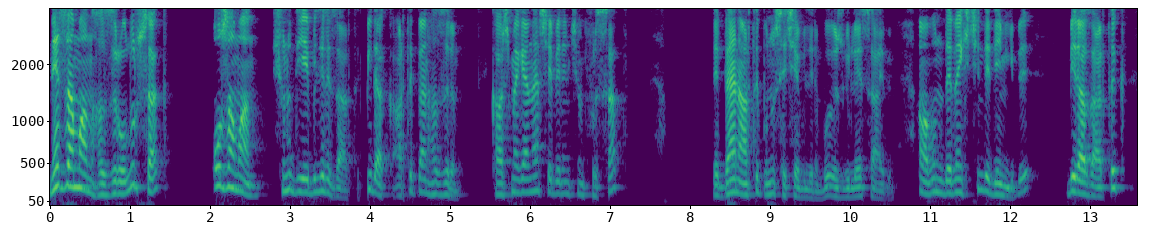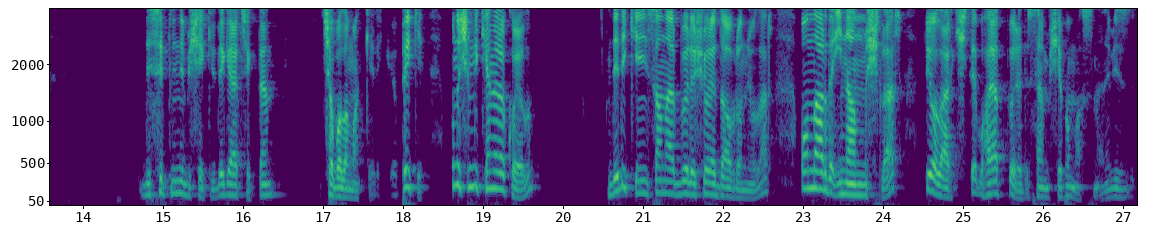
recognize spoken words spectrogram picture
ne zaman hazır olursak o zaman şunu diyebiliriz artık. Bir dakika artık ben hazırım. Karşıma gelen her şey benim için fırsat ve ben artık bunu seçebilirim. Bu özgürlüğe sahibim. Ama bunu demek için dediğim gibi biraz artık disiplinli bir şekilde gerçekten çabalamak gerekiyor. Peki bunu şimdi kenara koyalım. Dedik ki insanlar böyle şöyle davranıyorlar. Onlar da inanmışlar. Diyorlar ki işte bu hayat böyledir. Sen bir şey yapamazsın. Hani biz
